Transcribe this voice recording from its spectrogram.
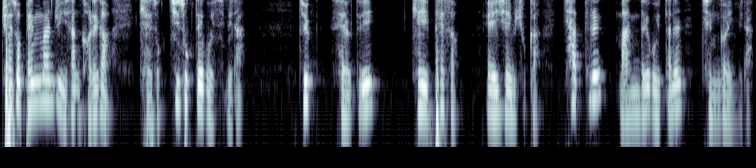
최소 100만 주 이상 거래가 계속 지속되고 있습니다. 즉 세력들이 개입해서 ACIB 주가 차트를 만들고 있다는 증거입니다.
